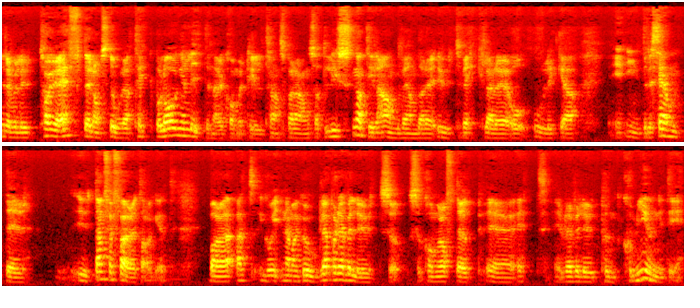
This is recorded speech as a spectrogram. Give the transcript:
Revolut tar ju efter de stora techbolagen lite när det kommer till transparens. Att lyssna till användare, utvecklare och olika intressenter utanför företaget. Bara att gå in, när man googlar på Revolut så, så kommer ofta upp eh, ett revolut.community.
